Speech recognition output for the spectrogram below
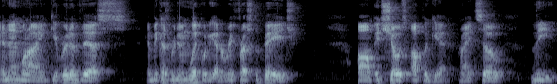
And then when I get rid of this, and because we're doing liquid, we got to refresh the page um, it shows up again, right? So the,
